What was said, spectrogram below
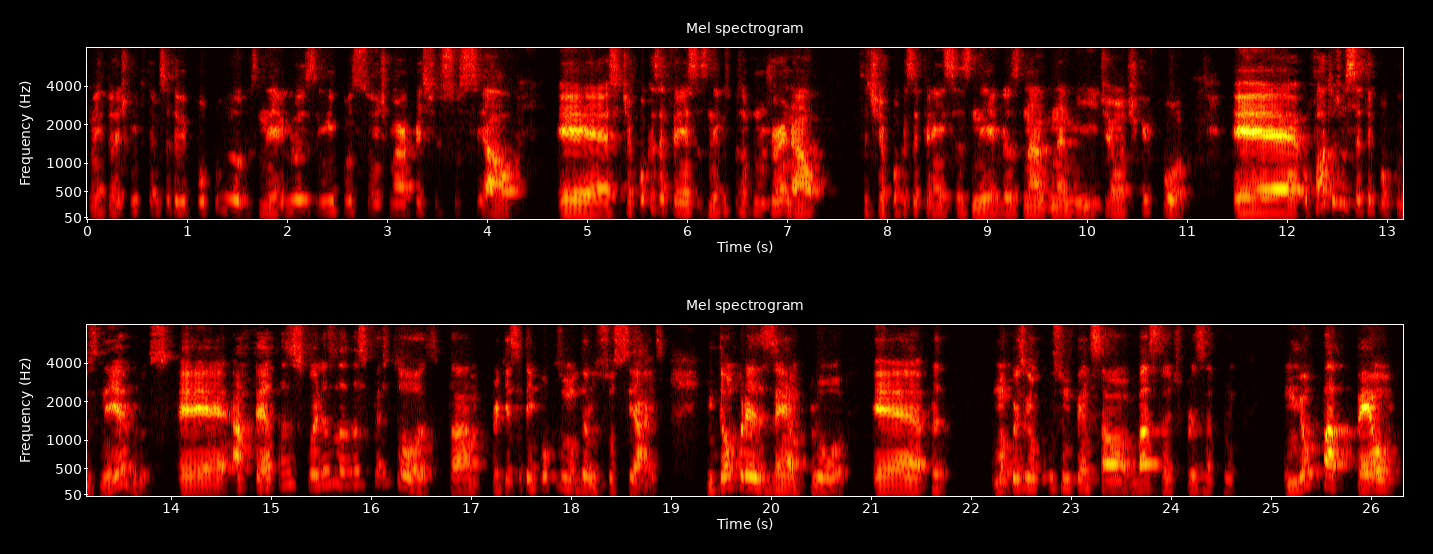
mas durante muito tempo você teve poucos negros em posições de maior prestígio social. É, você tinha poucas referências negras, por exemplo, no jornal, você tinha poucas referências negras na, na mídia, onde que for. É, o fato de você ter poucos negros é, afeta as escolhas das pessoas, tá? Porque você tem poucos modelos sociais. Então, por exemplo, é, uma coisa que eu costumo pensar bastante, por exemplo, o meu papel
